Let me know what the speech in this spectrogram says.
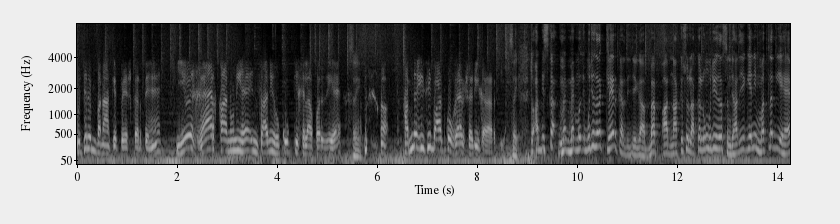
مجرم بنا کے پیش کرتے ہیں یہ غیر قانونی ہے انسانی حقوق کی خلاف ورزی ہے۔ ہم نے اسی بات کو غیر شرعی قرار دیا۔ صحیح۔ تو اب اس کا مجھے ذرا کلیئر کر دیجیے گا۔ میں ناقص العقل ہوں مجھے ذرا سمجھا دیجیے کہ یعنی مطلب یہ ہے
